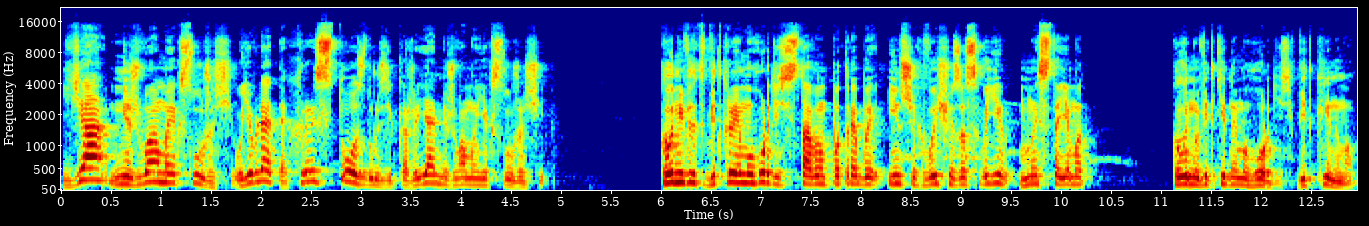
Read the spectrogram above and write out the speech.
Я між вами як служачий. Уявляєте, Христос, друзі, каже, я між вами як служачий. Коли ми відкриємо гордість, і ставимо потреби інших вище за свої, ми стаємо, коли ми відкинемо гордість, відкинемо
